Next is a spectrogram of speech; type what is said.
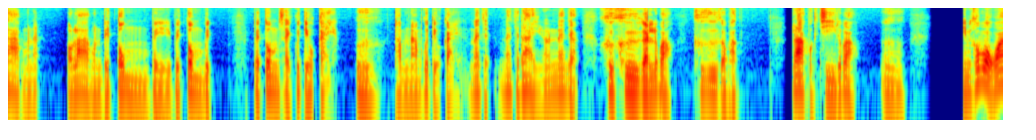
รากมันอะเอารากมันไปต้มไปไปต้มไป ไปต้มใส่ก๋วยเตี๋ยวไก่อะเออทำน้ำก๋วยเตี๋ยวไก่อะน่าจะน่าจะได้อยู่นะน่าจะคือคือกันหรือเปล่า คือกับผักรากผักชีหรือเปล่า เออ เห็นเขาบอกว่า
